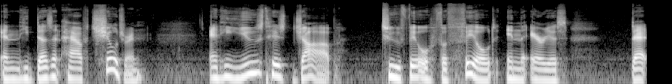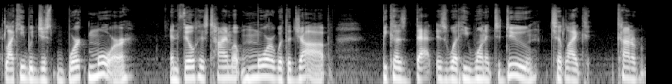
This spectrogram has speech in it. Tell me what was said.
and he doesn't have children and he used his job to feel fulfilled in the areas that like he would just work more and fill his time up more with a job because that is what he wanted to do to like kind of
